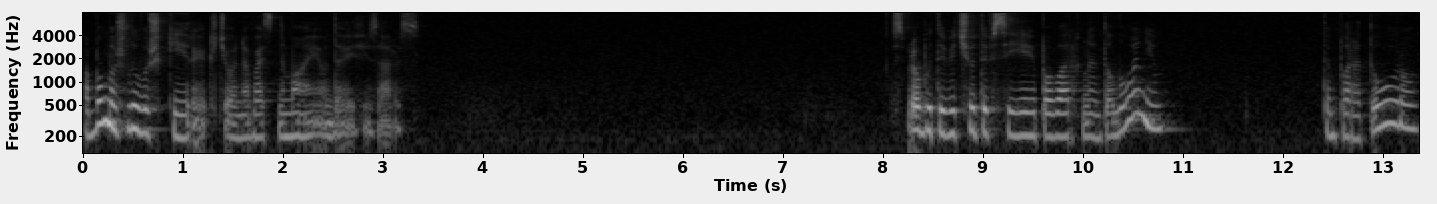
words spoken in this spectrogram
Або, можливо, шкіри, якщо на вас немає одежі зараз. Спробуйте відчути всією поверхнею долоні температуру,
